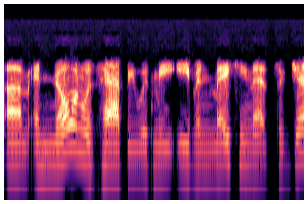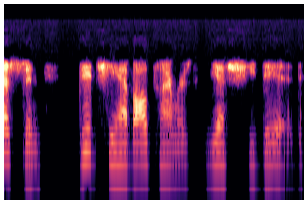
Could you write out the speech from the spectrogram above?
Um, and no one was happy with me even making that suggestion. Did she have Alzheimer's? Yes, she did.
